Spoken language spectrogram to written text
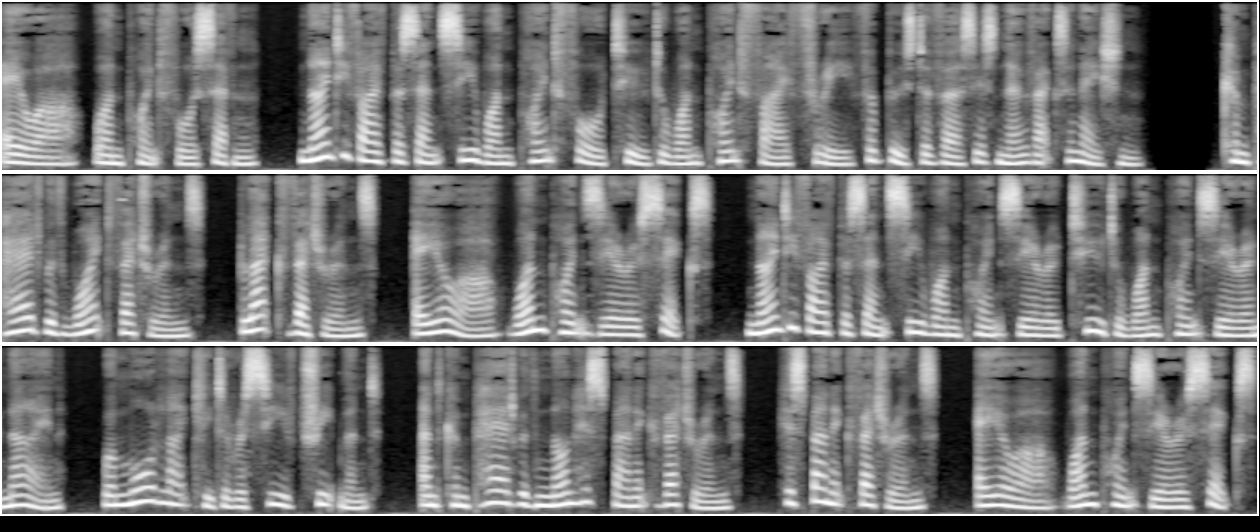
AOR 1.47, 95% C 1.42 to 1.53 for booster versus no vaccination. Compared with white veterans, black veterans, AOR 1.06, 95% C 1.02 to 1.09, were more likely to receive treatment, and compared with non Hispanic veterans, Hispanic veterans, AOR 1.06,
